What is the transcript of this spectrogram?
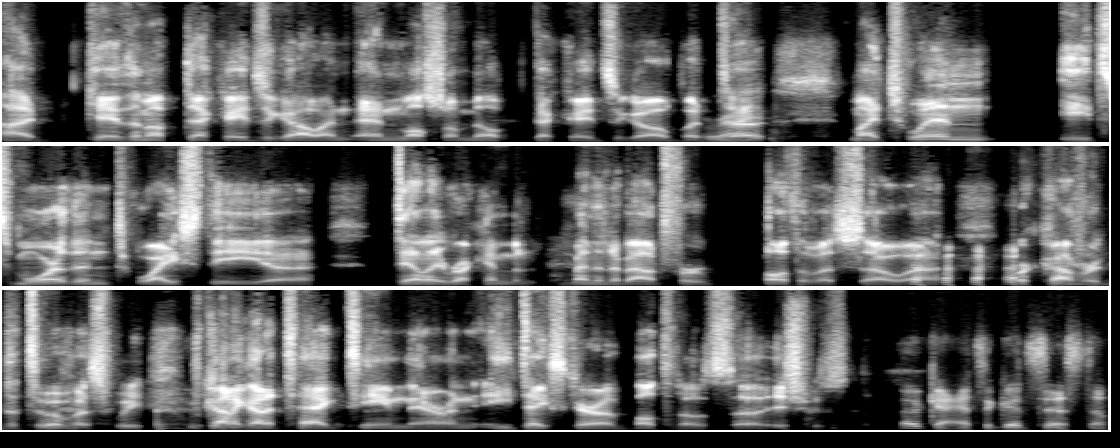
I gave them up decades ago, and and also milk decades ago. But uh, right. uh, my twin eats more than twice the uh, daily recommended about for both of us. So uh, we're covered, the two of us. We, we've kind of got a tag team there, and he takes care of both of those uh, issues. Okay, it's a good system.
